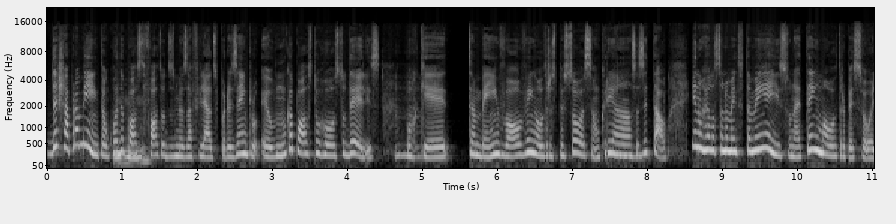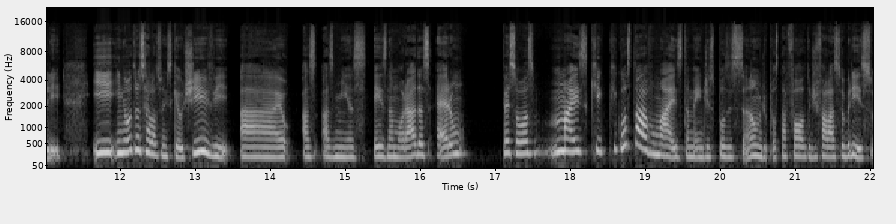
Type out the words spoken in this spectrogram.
deixar pra mim. Então, quando eu posto foto dos meus afiliados, por exemplo, eu nunca posto o rosto deles. Porque também envolvem outras pessoas, são crianças e tal. E no relacionamento também é isso, né? Tem uma outra pessoa ali. E em outras relações que eu tive, a- eu- as, as minhas ex-namoradas eram pessoas mais que, que gostavam mais também de exposição, de postar foto, de falar sobre isso.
